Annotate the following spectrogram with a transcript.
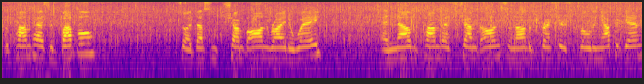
the pump has a bubble so it doesn't jump on right away. And now the pump has jumped on so now the pressure is building up again.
